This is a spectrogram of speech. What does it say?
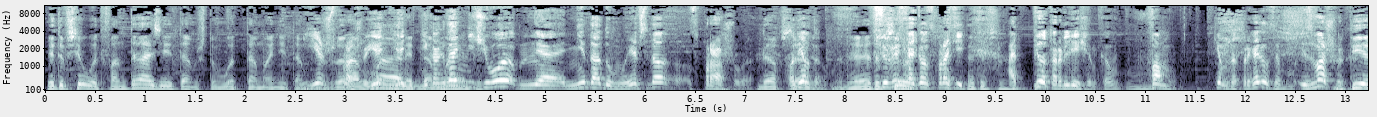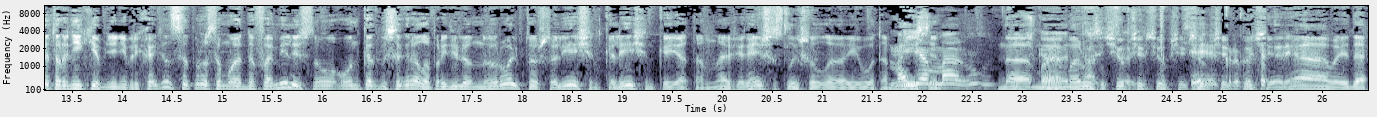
Это все вот фантазии, там, что вот там они там Я спрашиваю, я, я там, никогда это... ничего не додумываю, я всегда спрашиваю. Да, абсолютно. Вот я да, это всю все, жизнь хотел спросить, это все... а Петр Лещенко вам Кем-то приходился из ваших? Петр никем мне не приходился, просто мой однофамилец, но он как бы сыграл определенную роль, потому что Лещенко, Лещенко, я там, знаешь, я, конечно, слышал э, его там Моя песни. Марусечка, на моя Маруся, чупчик, чупчик, чупчик, кучерявый, да.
